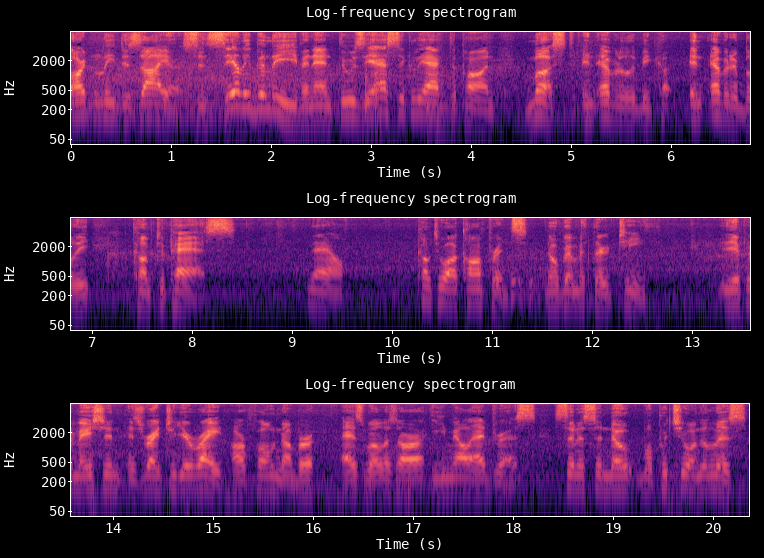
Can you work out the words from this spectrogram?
ardently desire, sincerely believe, and enthusiastically act upon must inevitably, inevitably come to pass. Now, come to our conference November 13th. The information is right to your right, our phone number, as well as our email address. Send us a note, we'll put you on the list.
